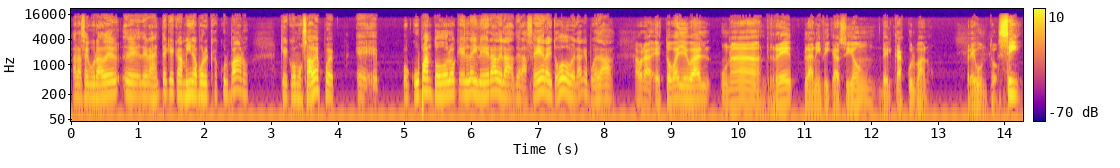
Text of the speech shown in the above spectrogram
a la seguridad de, la gente que camina por el casco urbano, que como sabes, pues eh, ocupan todo lo que es la hilera de la, de la acera y todo, ¿verdad? Que pueda... Ahora, ¿esto va a llevar una replanificación del casco urbano? Pregunto. Sí,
